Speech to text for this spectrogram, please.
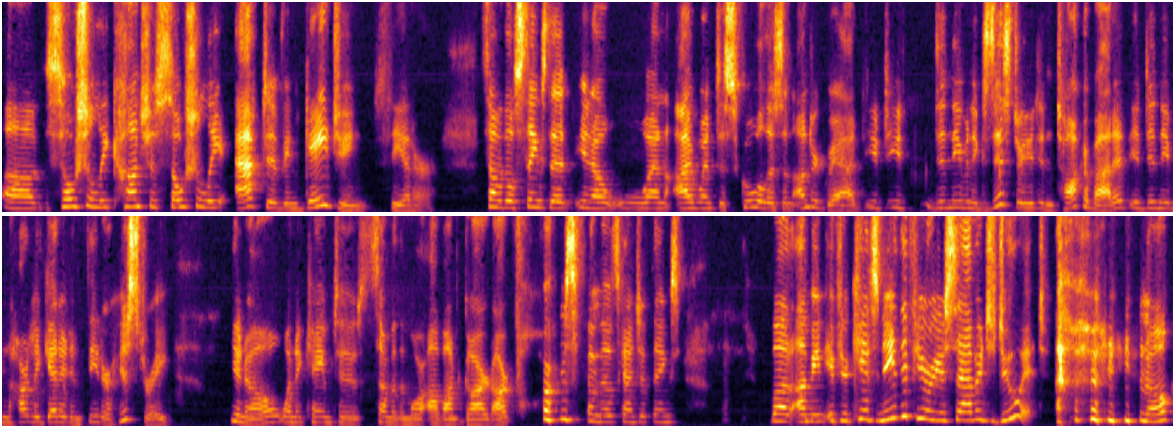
uh, socially conscious, socially active, engaging theater. Some of those things that, you know, when I went to school as an undergrad, you, you didn't even exist or you didn't talk about it. You didn't even hardly get it in theater history, you know, when it came to some of the more avant garde art forms and those kinds of things. But I mean, if your kids need the Curious Savage, do it, you know.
